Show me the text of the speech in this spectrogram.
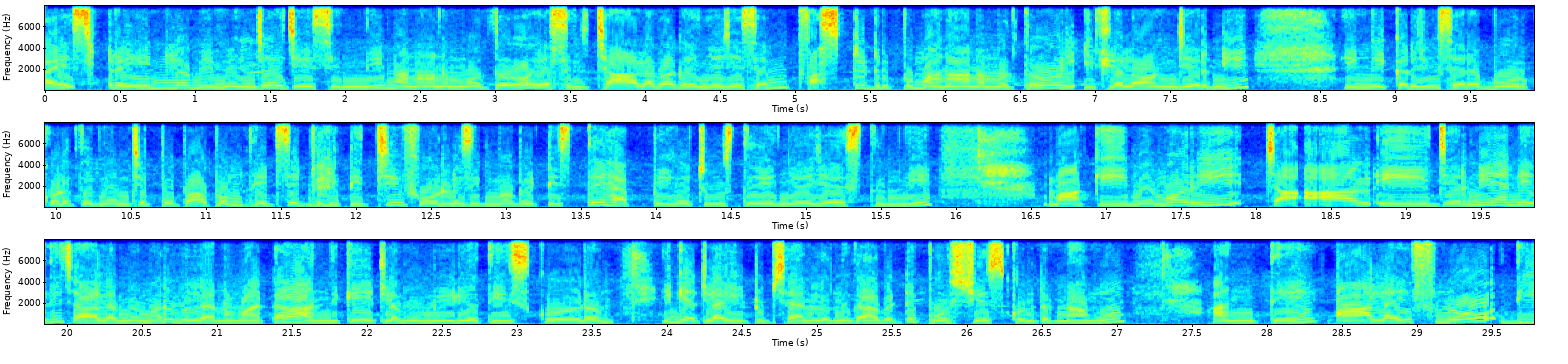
గైస్ ట్రైన్లో మేము ఎంజాయ్ చేసింది మా నాన్నమ్మతో అసలు చాలా బాగా ఎంజాయ్ చేసాం. ఫస్ట్ ట్రిప్ మా నాన్నమ్మతో ఇట్లా లాంగ్ జర్నీ. ఇంక ఇక్కడ చూసారా బోర్ కొడుతుంది అని చెప్పి పాపం హెడ్సెట్ పెట్టించి ఫోన్లో సినిమా పెట్టిస్తే హ్యాపీగా చూస్తూ ఎంజాయ్ చేస్తుంది. మాకు ఈ మెమొరీ చాలా ఈ జర్నీ అనేది చాలా మెమొరబుల్ అనమాట అందుకే ఇట్లా మేము వీడియో తీసుకోవడం ఇంకెట్లా యూట్యూబ్ ఛానల్ ఉంది కాబట్టి పోస్ట్ చేసుకుంటున్నాము. అంతే. మా లైఫ్లో ది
